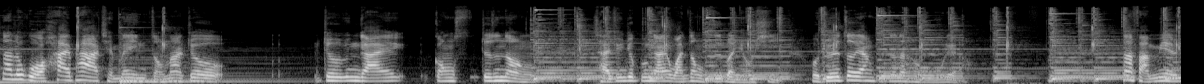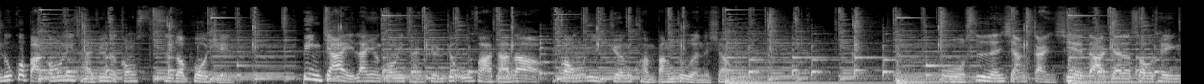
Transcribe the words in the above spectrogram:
那如果害怕前辈引走，那就就应该公司就是那种。彩券就不应该玩这种资本游戏，我觉得这样子真的很无聊。那反面，如果把公益彩券的公式都破解，并加以滥用公益彩券，就无法达到公益捐款帮助人的效果。我是仁翔，感谢大家的收听。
